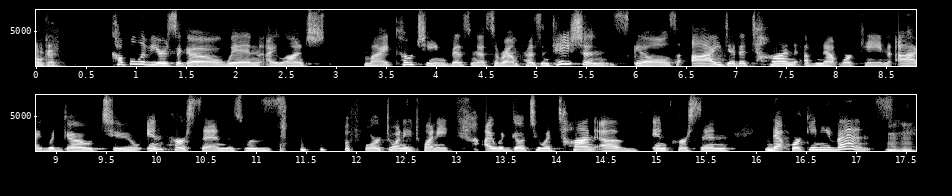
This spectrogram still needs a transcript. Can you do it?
Okay. a couple of years ago when I launched my coaching business around presentation skills, I did a ton of networking. I would go to in person, this was before 2020, I would go to a ton of in person networking events. Mhm.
